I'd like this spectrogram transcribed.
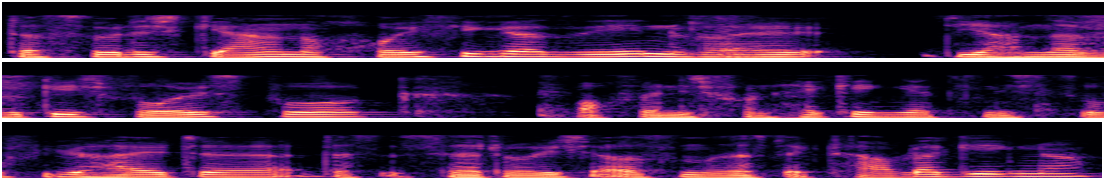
Das würde ich gerne noch häufiger sehen, weil die haben da wirklich Wolfsburg, auch wenn ich von Hacking jetzt nicht so viel halte, das ist ja durchaus ein respektabler Gegner.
